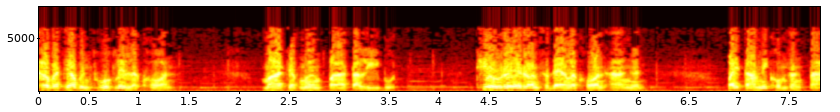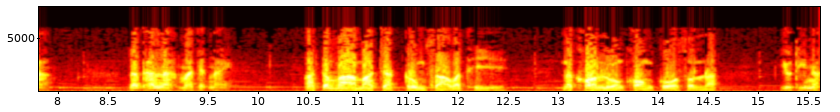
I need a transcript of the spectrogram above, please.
ข้าพเจ้าเป็นพวกเล่นละคร มาจากเมืองปาตาลีบุตร เที่ยวเร่ร่อนแสดงละครหาเงิน ไปตามนิคมต่างๆ แล้วท่านล่ะมาจากไหน อาตมามาจากกรุงสาวัตถี นครหลวงของโกศลรัฐ อยู่ที่ไหน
